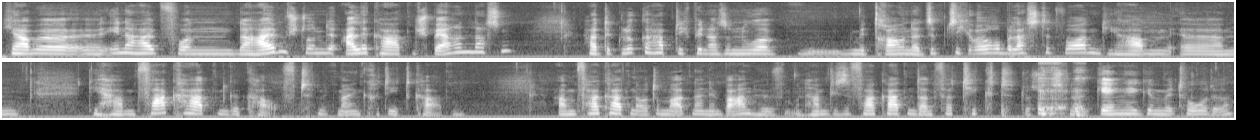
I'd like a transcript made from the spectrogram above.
Ich habe äh, innerhalb von einer halben Stunde alle Karten sperren lassen. Hatte Glück gehabt, ich bin also nur mit 370 Euro belastet worden. Die haben, ähm, die haben Fahrkarten gekauft mit meinen Kreditkarten am Fahrkartenautomaten an den Bahnhöfen und haben diese Fahrkarten dann vertickt. Das ist eine gängige Methode.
